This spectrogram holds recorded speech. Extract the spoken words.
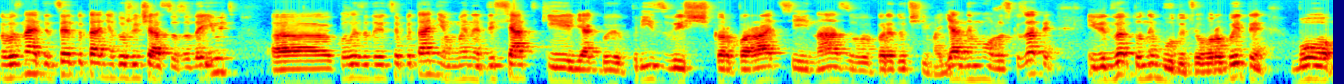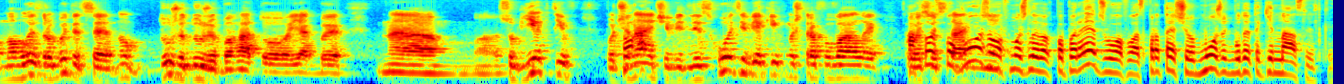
ну ви знаєте, це питання дуже часто задають. Е, Коли задаються питання, в мене десятки якби прізвищ, корпорацій, назв перед очима. Я не можу сказати і відверто не буду цього робити, бо могли зробити це ну дуже дуже багато, якби ем, суб'єктів, починаючи від лісхозів, яких ми штрафували. А Ось хтось останні. погрожував, можливо, попереджував вас про те, що можуть бути такі наслідки.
